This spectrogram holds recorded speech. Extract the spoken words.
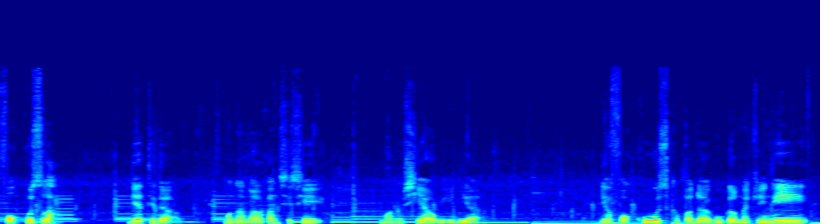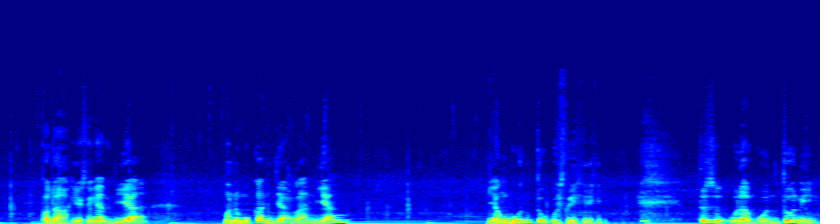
fokus lah. Dia tidak mengandalkan sisi manusiawi dia dia fokus kepada Google Maps ini. Pada akhirnya dia menemukan jalan yang yang buntu nih. Terus udah buntu nih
